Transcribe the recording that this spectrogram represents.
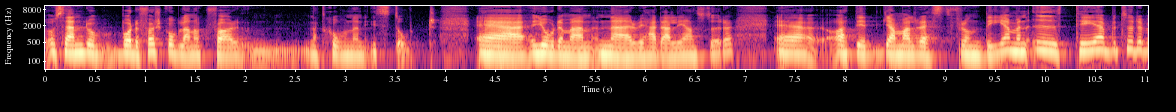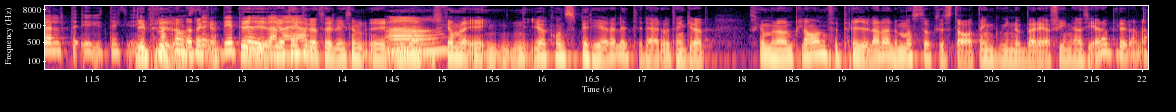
och sen då både för skolan och för nationen i stort eh, gjorde man när vi hade alliansstyre. Eh, och att det är ett gammal rest från det. Men IT betyder väl... Det är prylarna, tänker jag. Det är prylarna, jag tänker ja. att det liksom, eh, man, ska man, eh, jag konspirerar lite där och tänker att ska man ha en plan för prylarna då måste också staten gå in och börja finansiera prylarna.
